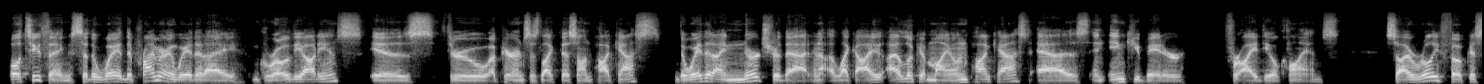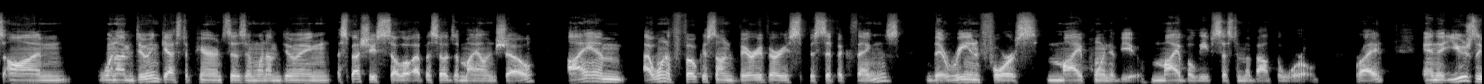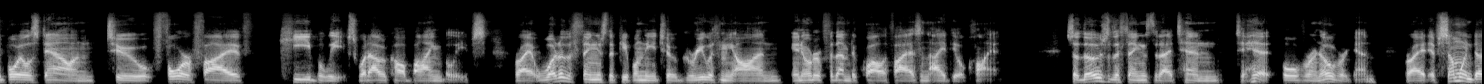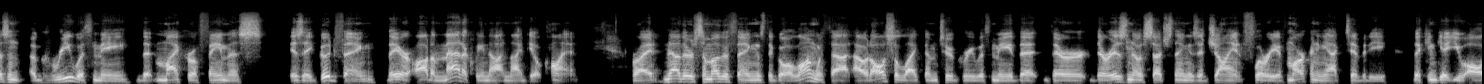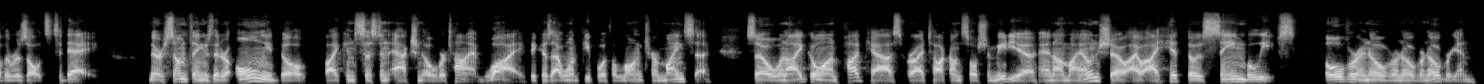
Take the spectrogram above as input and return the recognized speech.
well, two things. So the way the primary way that I grow the audience is through appearances like this on podcasts. The way that I nurture that, and I, like I, I look at my own podcast as an incubator for ideal clients. So I really focus on when I'm doing guest appearances and when I'm doing especially solo episodes of my own show, I am I want to focus on very very specific things that reinforce my point of view, my belief system about the world, right? And it usually boils down to four or five key beliefs, what I would call buying beliefs, right? What are the things that people need to agree with me on in order for them to qualify as an ideal client? So those are the things that I tend to hit over and over again right? If someone doesn't agree with me that micro famous is a good thing, they are automatically not an ideal client, right? Now, there's some other things that go along with that. I would also like them to agree with me that there there is no such thing as a giant flurry of marketing activity that can get you all the results today. There are some things that are only built by consistent action over time. Why? Because I want people with a long term mindset. So when I go on podcasts or I talk on social media and on my own show, I, I hit those same beliefs over and over and over and over again.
